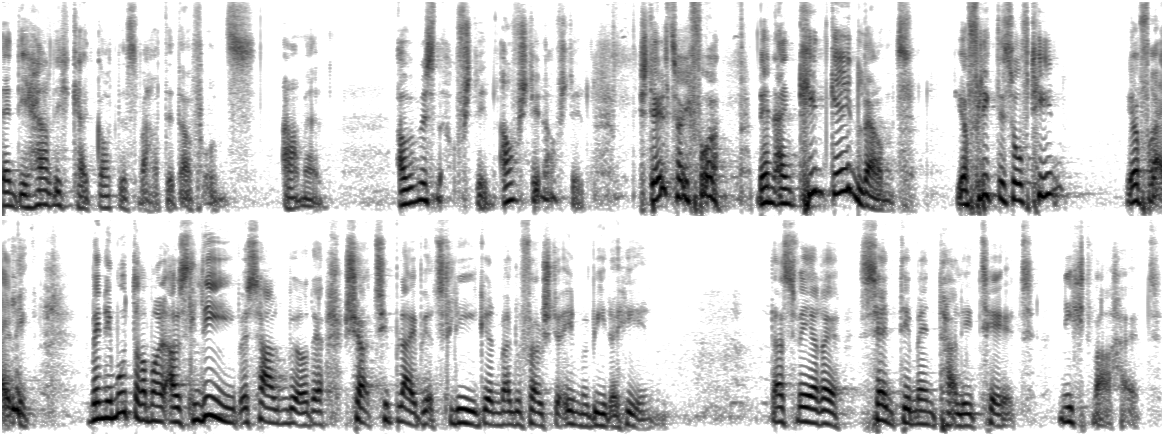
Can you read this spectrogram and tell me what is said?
Denn die Herrlichkeit Gottes wartet auf uns. Amen. Aber wir müssen aufstehen, aufstehen, aufstehen. Stellt euch vor, wenn ein Kind gehen lernt, ja, fliegt es oft hin? Ja, freilich. Wenn die Mutter mal aus Liebe sagen würde, Schatzi, bleib jetzt liegen, weil du fällst ja immer wieder hin. Das wäre Sentimentalität, nicht Wahrheit.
